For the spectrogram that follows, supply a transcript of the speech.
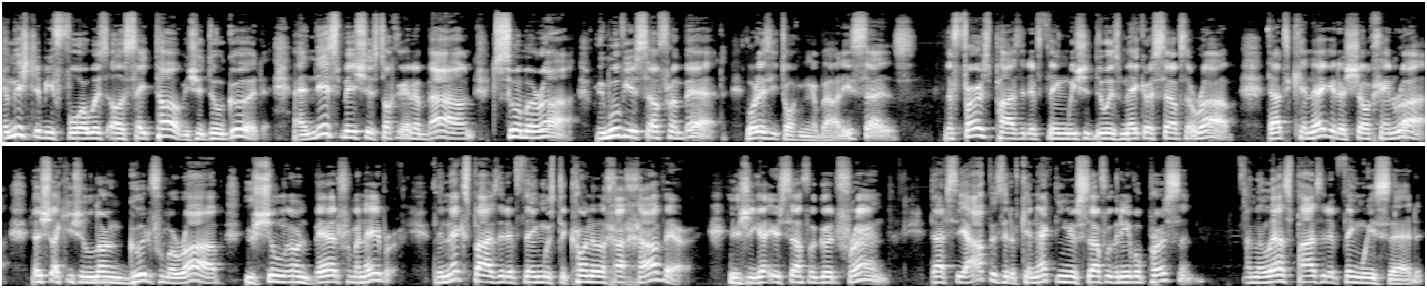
The Mishnah before was oh say tov, you should do good. And this Mishnah is talking about sumara, remove yourself from bad. What is he talking about? He says, the first positive thing we should do is make ourselves a Rav. That's Keneged a Shochen Ra. Just like you should learn good from a Rav, you should learn bad from a neighbor. The next positive thing was to Chaver. You should get yourself a good friend. That's the opposite of connecting yourself with an evil person. And the last positive thing we said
